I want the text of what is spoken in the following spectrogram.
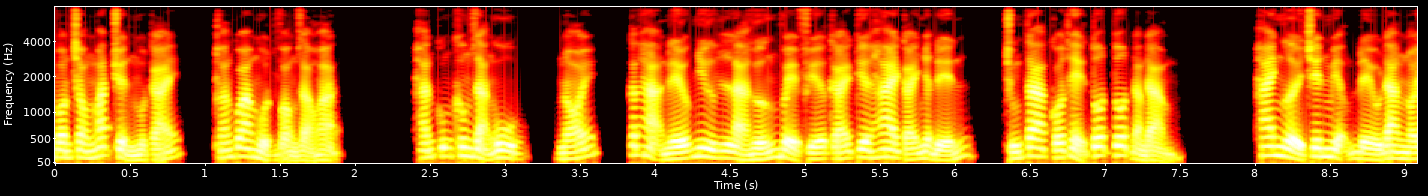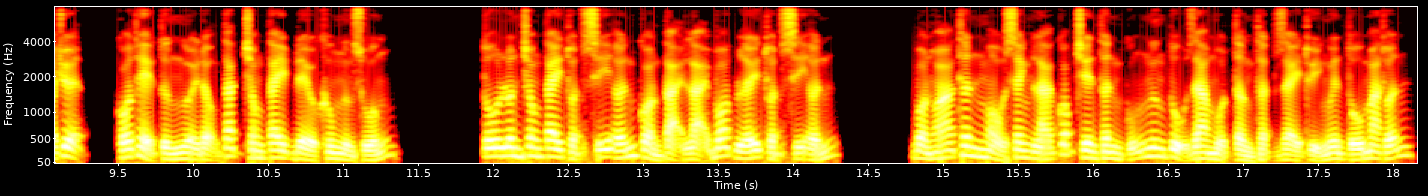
Bon trong mắt chuyển một cái, thoáng qua một vòng rào hoạt. Hắn cũng không giả ngu, nói, các hạ nếu như là hướng về phía cái kia hai cái nhận đến, chúng ta có thể tốt tốt đảm đảm. Hai người trên miệng đều đang nói chuyện, có thể từng người động tác trong tay đều không ngừng xuống. Tô luân trong tay thuật sĩ ấn còn tại lại bóp lấy thuật sĩ ấn. Bòn hóa thân màu xanh lá cóc trên thân cũng ngưng tụ ra một tầng thật dày thủy nguyên tố ma thuẫn.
